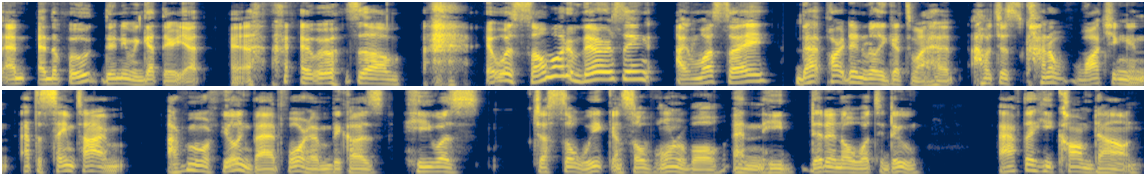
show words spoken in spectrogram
And, and the food didn't even get there yet. it was, um, it was somewhat embarrassing, I must say. That part didn't really get to my head. I was just kind of watching and at the same time, I remember feeling bad for him because he was just so weak and so vulnerable and he didn't know what to do. After he calmed down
